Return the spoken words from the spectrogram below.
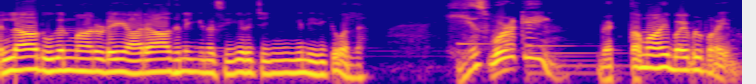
എല്ലാ ദൂതന്മാരുടെയും ആരാധന ഇങ്ങനെ സ്വീകരിച്ച് ഇങ്ങനെ ഇരിക്കുമല്ല ഹിസ് വർക്കിംഗ് വ്യക്തമായി ബൈബിൾ പറയുന്നു.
